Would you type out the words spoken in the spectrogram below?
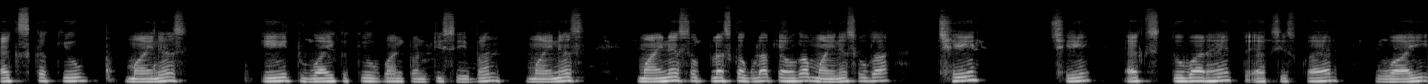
एक्स का क्यूब माइनस एट वाई का cube one twenty seven minus minus और प्लस का गुड़ा क्या होगा? माइनस होगा। छ छ एक्स दो बार है तो एक्स स्क्वायर वाई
